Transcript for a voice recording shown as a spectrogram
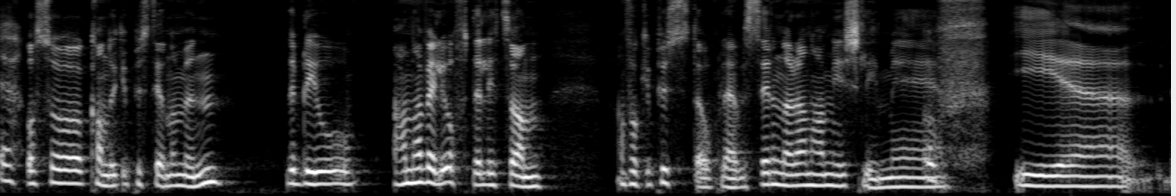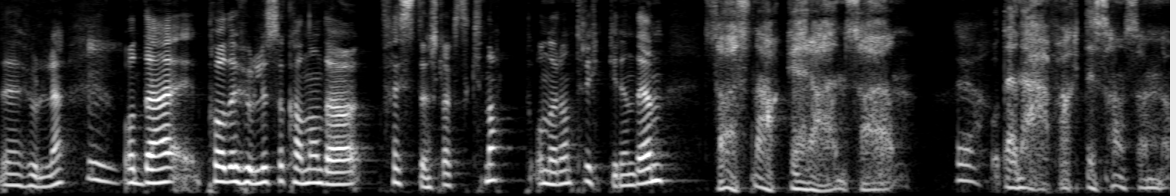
Ja. og så kan du ikke puste gjennom munnen. Det blir jo Han har veldig ofte litt sånn Han får ikke pusteopplevelser når han har mye slim i, i eh, det hullet. Og der, på det hullet så kan han da feste en slags knapp, og når han trykker inn den, så snakker han sånn. Ja. Og den er faktisk sånn som nå.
